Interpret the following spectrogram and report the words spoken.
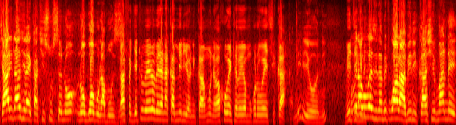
kyalinayo kirabika kisusse no- n'ogw'obulamuzi. Ngaffe gye tubeera obeera na kamiliyoni kamu ne bakuwa entebe y'omukulu w'ekika. Kamiliyoni obeera bubezi na mitwalo abiri kashimane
